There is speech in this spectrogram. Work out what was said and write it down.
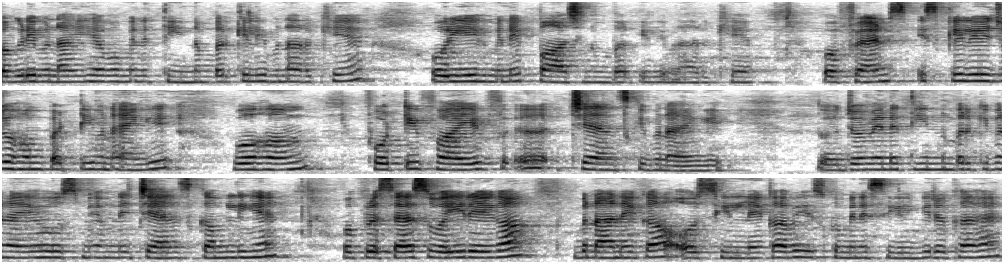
पगड़ी बनाई है, वो मैंने तीन नंबर के लिए बना रखी है और ये मैंने पाँच नंबर के लिए बना रखी है। और फ्रेंड्स इसके लिए जो हम पट्टी बनाएँगे, वो हम फोर्टी फाइव चैन्स की बनाएँगे। तो जो मैंने तीन नंबर की बनाई है, उसमें हमने चैन्स कम ली हैं। और प्रोसेस वही रहेगा बनाने का और सीलने का भी, इसको मैंने सील भी रखा है।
